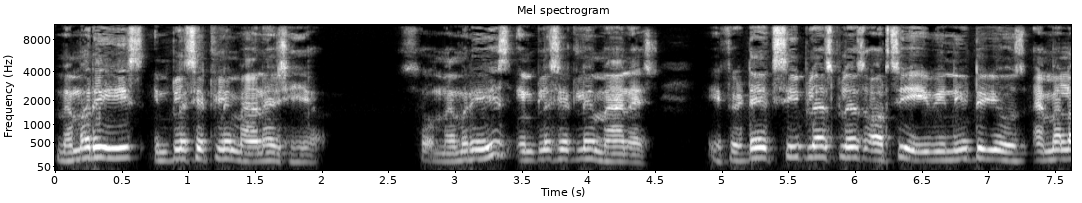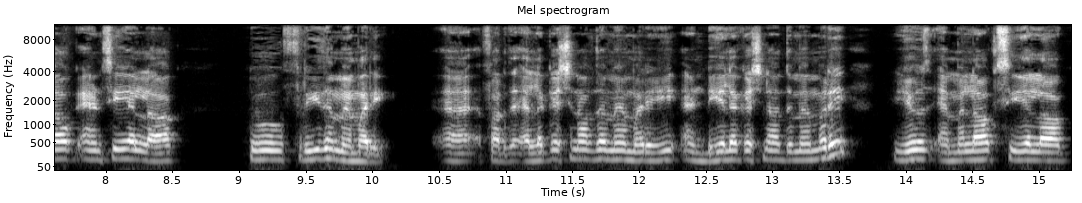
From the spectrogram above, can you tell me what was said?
memory is implicitly managed here so memory is implicitly managed if we take c++ or c we need to use malloc and calloc to free the memory uh, for the allocation of the memory and deallocation of the memory use malloc calloc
